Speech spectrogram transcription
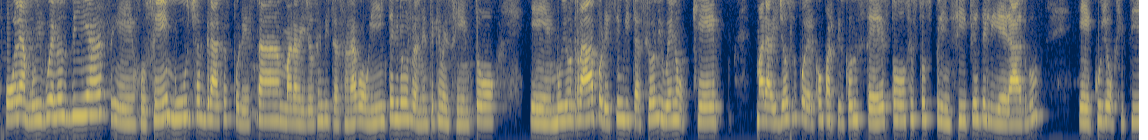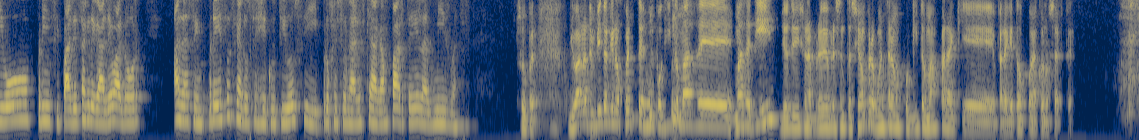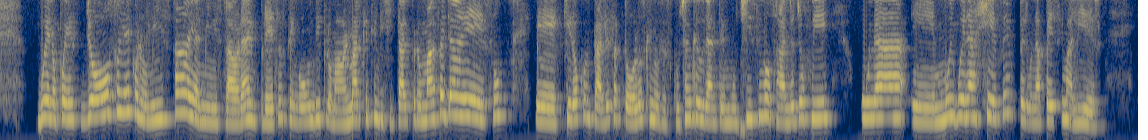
Hola, muy buenos días, eh, José. Muchas gracias por esta maravillosa invitación a Go Íntegro. Realmente que me siento eh, muy honrada por esta invitación y bueno, qué maravilloso poder compartir con ustedes todos estos principios de liderazgo, eh, cuyo objetivo principal es agregarle valor a las empresas y a los ejecutivos y profesionales que hagan parte de las mismas. Súper. Joana, te invito a que nos cuentes un poquito más de, más de ti. Yo te hice una breve presentación, pero cuéntanos un poquito más para que, para que todos puedan conocerte. Bueno, pues yo soy economista y administradora de empresas, tengo un diplomado en marketing digital, pero más allá de eso, eh, quiero contarles a todos los que nos escuchan que durante muchísimos años yo fui una eh, muy buena jefe, pero una pésima líder,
